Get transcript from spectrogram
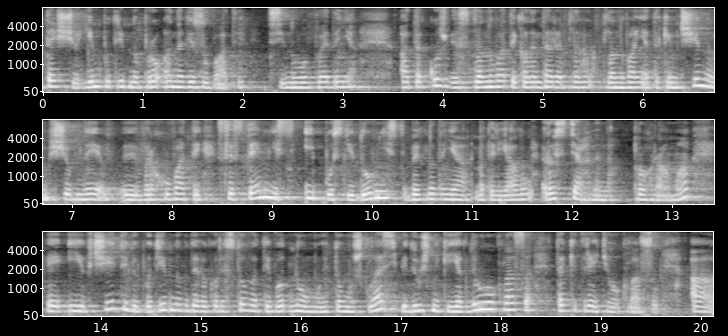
те, що їм потрібно проаналізувати всі нововведення, а також спланувати календар планування таким чином, щоб не е, врахувати системність і послідовність викладення матеріалу. Розтягнена програма, е, і вчителю потрібно буде використовувати в одному і тому ж класі підручники як другого класу, так і третього класу. А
